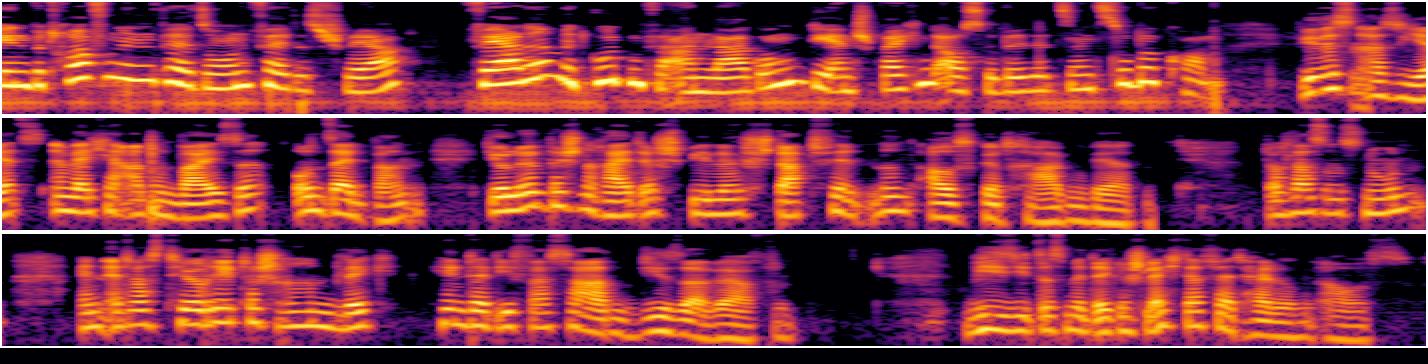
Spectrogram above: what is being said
Den betroffenen Personen fällt es schwer, Pferde mit guten Veranlagungen, die entsprechend ausgebildet sind, zu bekommen. Wir wissen also jetzt, in welcher Art und Weise und seit wann die Olympischen Reiterspiele stattfinden und ausgetragen werden. Doch lass uns nun einen etwas theoretischeren Blick hinter die Fassaden dieser werfen. Wie sieht es mit der Geschlechterverteilung aus?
